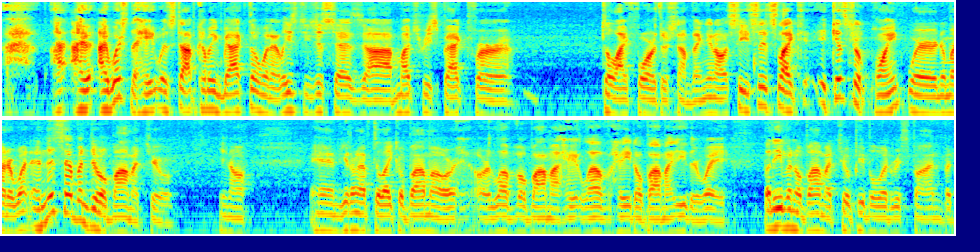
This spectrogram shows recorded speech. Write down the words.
I, I, wish the hate would stop coming back though. When at least he just says uh, much respect for July Fourth or something. You know, see, it's, it's like it gets to a point where no matter what, and this happened to Obama too. You know, and you don't have to like Obama or or love Obama, hate love hate Obama either way. But even Obama too, people would respond. But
